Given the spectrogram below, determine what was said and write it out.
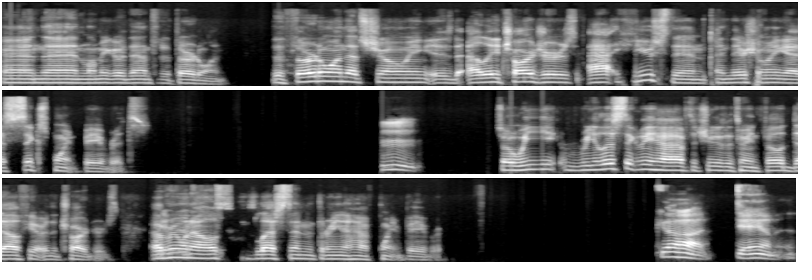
And then let me go down to the third one. The third one that's showing is the LA Chargers at Houston, and they're showing as six point favorites. Mm, So we realistically have to choose between Philadelphia or the Chargers. Yeah. Everyone else is less than a three and a half point favorite. God damn it.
